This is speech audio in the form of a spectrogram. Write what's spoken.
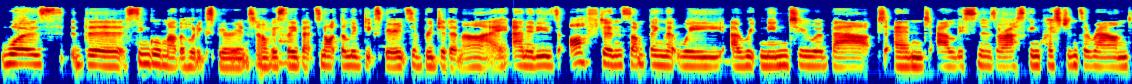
was the single motherhood experience. Now, obviously, that's not the lived experience of Bridget and I, and it is often something that we are written into about, and our listeners are asking questions around.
